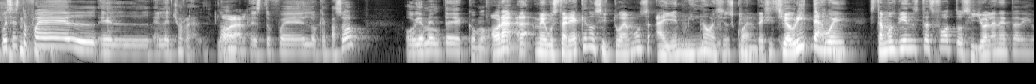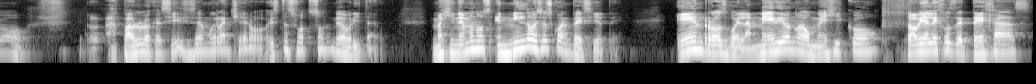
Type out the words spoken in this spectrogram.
Pues esto fue el, el- el hecho real, ¿no? Órale. Esto fue lo que pasó. Obviamente, como... Ahora, me gustaría que nos situemos ahí en 1946. Si ahorita, güey, estamos viendo estas fotos y yo la neta digo, a Pablo lo acaba de decir, sí se ve muy ranchero. Estas fotos son de ahorita. Imaginémonos en 1947, en Roswell, a medio Nuevo México, todavía lejos de Texas,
